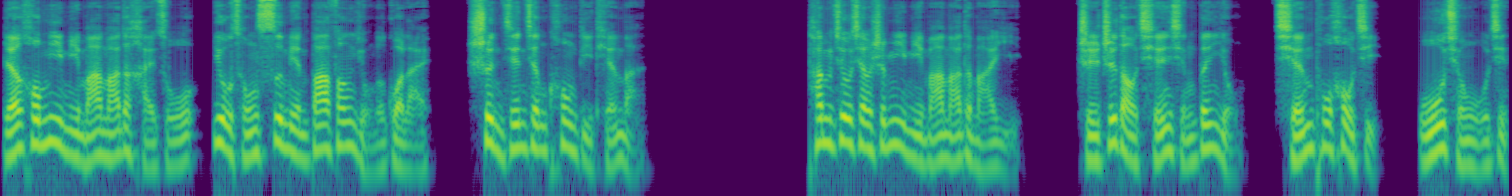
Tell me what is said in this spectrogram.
然后密密麻麻的海族又从四面八方涌了过来，瞬间将空地填满。他们就像是密密麻麻的蚂蚁，只知道前行奔涌，前仆后继，无穷无尽。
